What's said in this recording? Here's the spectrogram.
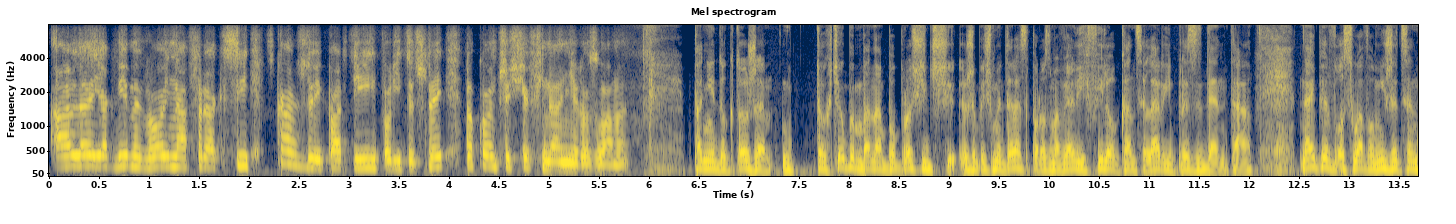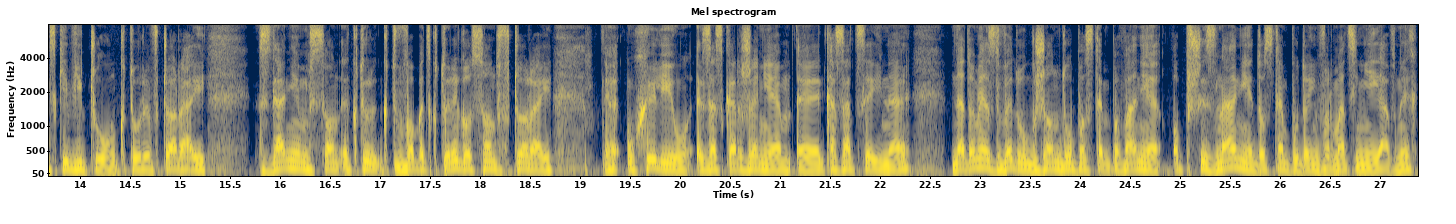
ale jak wiemy wojna frakcji w każdej partii politycznej no, kończy się finalnie rozłamem. Panie doktorze, to chciałbym pana poprosić, żebyśmy teraz porozmawiali chwilę o kancelarii prezydenta. Najpierw o Sławomirze Cęckiewiczu, który wczoraj zdaniem sąd, który, wobec którego sąd wczoraj e, uchylił zaskarżenie e, kasacyjne. Natomiast według rządu postępowanie o przyznanie dostępu do informacji niejawnych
